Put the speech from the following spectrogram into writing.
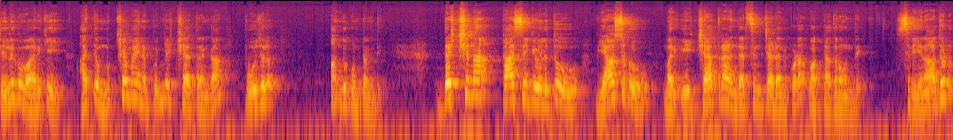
తెలుగువారికి అతి ముఖ్యమైన పుణ్యక్షేత్రంగా పూజలు అందుకుంటున్నది. దక్షిణ కాశీకి వెళుతూ వ్యాసుడు మరి ఈ క్షేత్రాన్ని దర్శించాడని కూడా ఒక కథనం ఉంది. శ్రీనాథుడు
